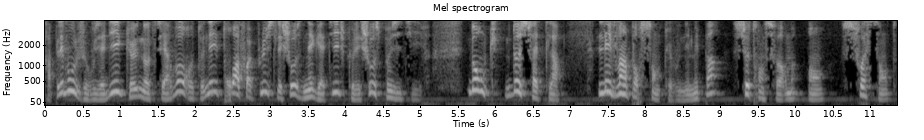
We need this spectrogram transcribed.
rappelez-vous, je vous ai dit que notre cerveau retenait trois fois plus les choses négatives que les choses positives. Donc, de ce fait-là, les 20% que vous n'aimez pas se transforment en 60%.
